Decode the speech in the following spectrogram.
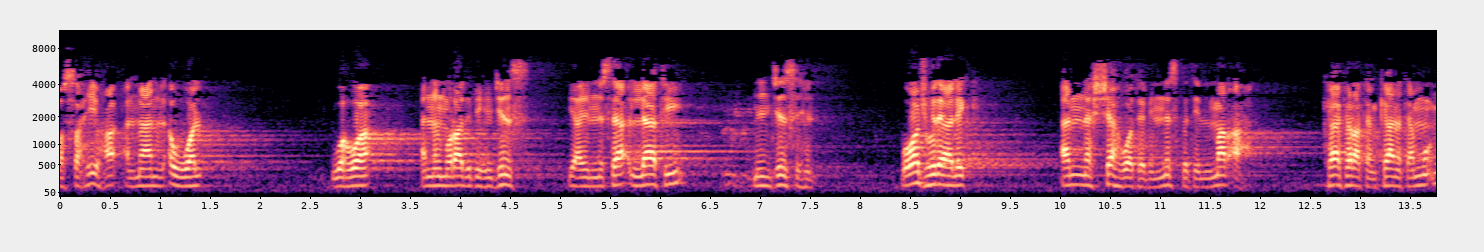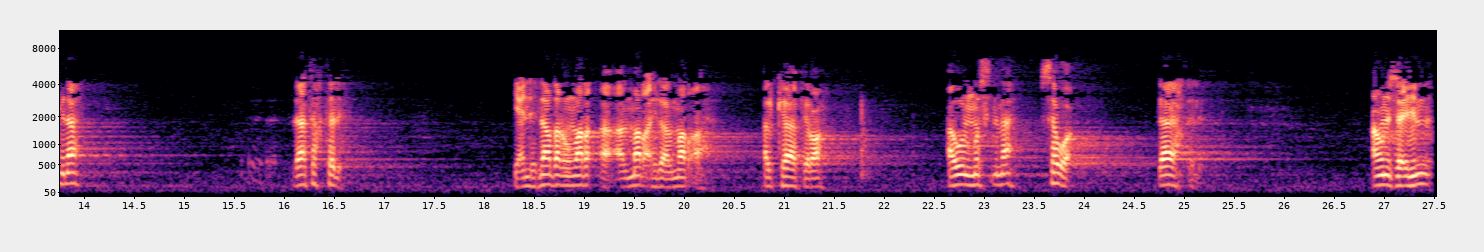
والصحيح المعنى الأول وهو أن المراد به الجنس يعني النساء اللاتي من جنسهن. ووجه ذلك أن الشهوة بالنسبة للمرأة كافرة كانت أم مؤمنة لا تختلف. يعني نظر المرأة, إلى المرأة الكافرة أو المسلمة سواء لا يختلف. أو نسائهن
